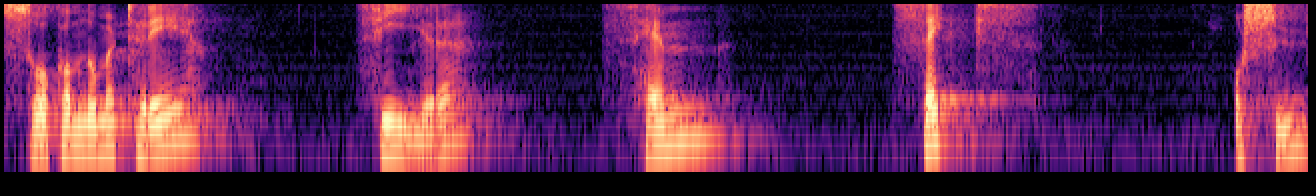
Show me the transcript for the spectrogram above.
Så kom nummer tre, fire, fem, seks og sju.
